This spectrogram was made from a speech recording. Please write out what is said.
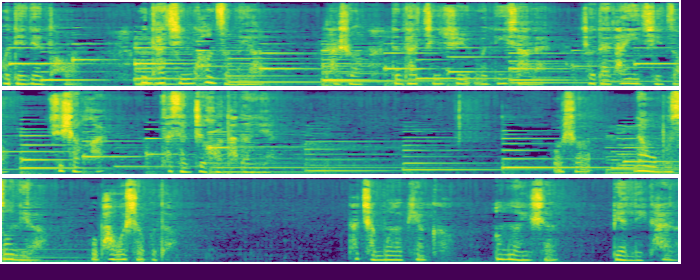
我点点头，问他情况怎么样。他说：“等他情绪稳定下来，就带他一起走去上海。他想治好他的脸。”我说：“那我不送你了，我怕我舍不得。”他沉默了片刻，嗯了一声，便离开了。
